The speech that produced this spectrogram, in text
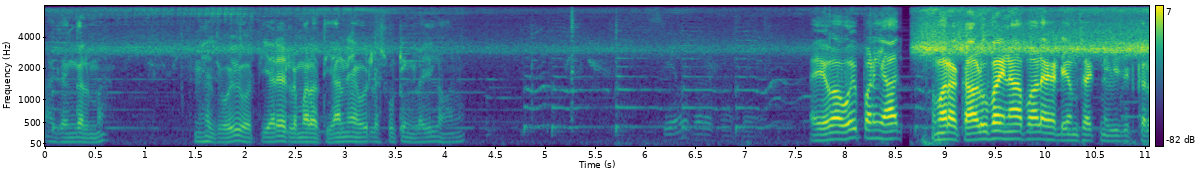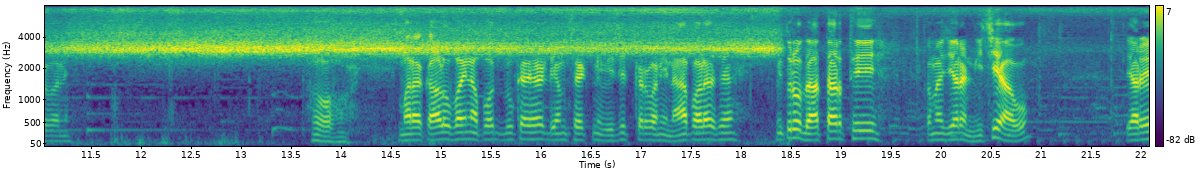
આ જંગલમાં. મેં જોયું અત્યારે એટલે મારા ધ્યાને આવ્યું એટલે શૂટિંગ લઈ લેવાનું. એવા હોય પણ યાદ, અમારા કાળુભાઈ ના પાડે છે ડેમ સાઇટની વિઝિટ કરવાની. ઓહો, મારા કાળુભાઈના પગ દુખે છે, ડેમ સાઇટની વિઝિટ કરવાની ના પાડે છે. મિત્રો, દાતારથી તમે જ્યારે નીચે આવો, ત્યારે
